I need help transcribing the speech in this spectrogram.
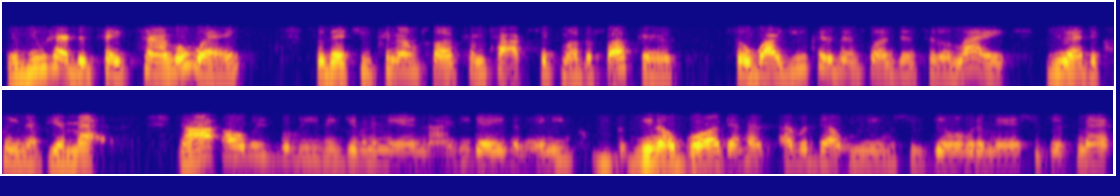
when you had to take time away so that you can unplug from toxic motherfuckers. So while you could have been plugged into the light, you had to clean up your mess. Now I always believe in giving a man 90 days, and any you know broad that has ever dealt with me when she's dealing with a man she just met,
